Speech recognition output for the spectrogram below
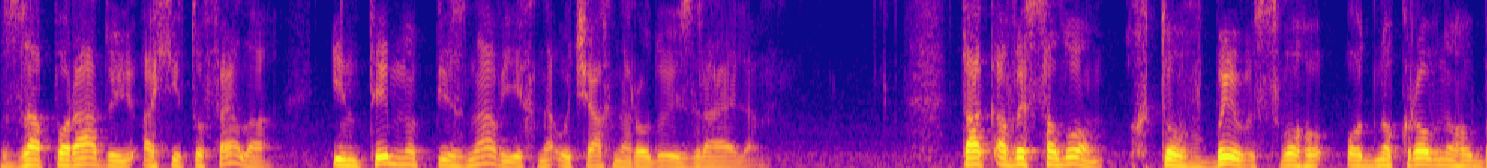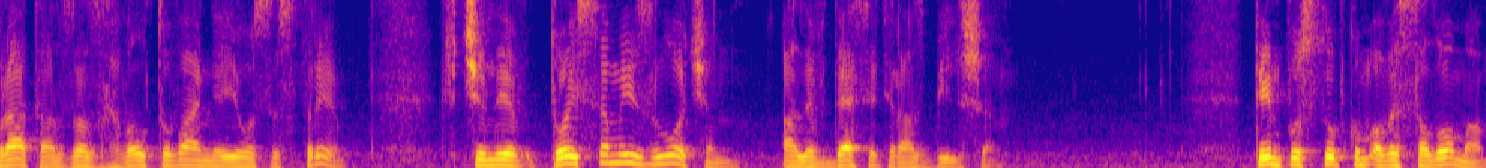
за порадою Ахітофела, інтимно пізнав їх на очах народу Ізраїля. Так Авесалом, хто вбив свого однокровного брата за зґвалтування його сестри, вчинив той самий злочин, але в 10 разів більше. Тим поступком Авесалома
